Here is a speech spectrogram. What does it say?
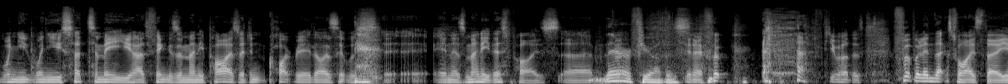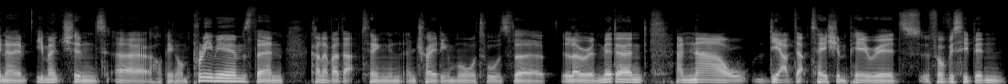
when you when you said to me you had fingers in many pies i didn't quite realize it was in as many this pies um, there but, are a few others you know foot, a few others football index wise though you know you mentioned uh, hopping on premiums then kind of adapting and, and, trading more towards the lower and mid end and now the adaptation periods have obviously been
